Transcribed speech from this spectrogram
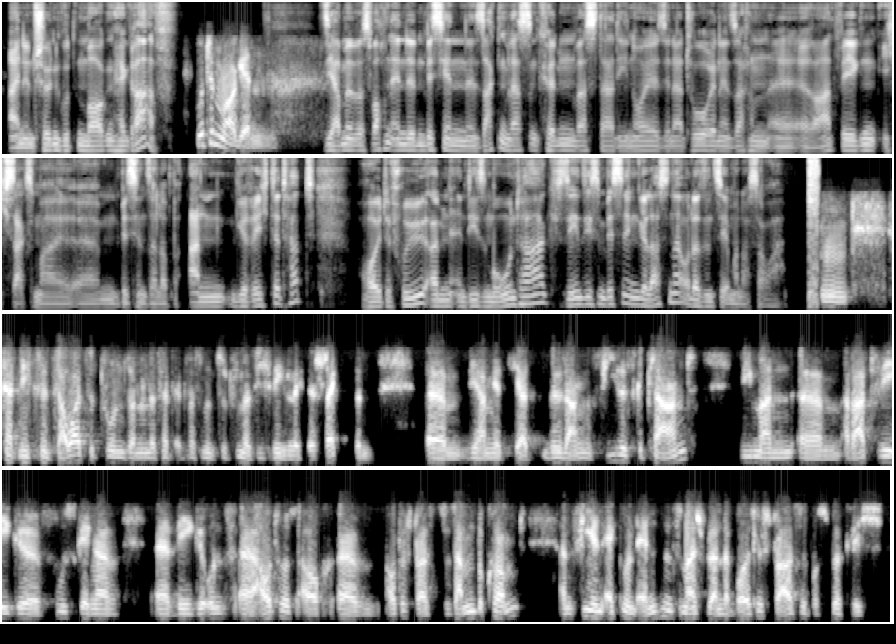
Einen schönen guten Morgen, Herr Graf. Guten Morgen. Sie haben übers Wochenende ein bisschen sacken lassen können, was da die neue Senatorin in Sachen äh, Radwegen, ich sag's mal äh, ein bisschen salopp, angerichtet hat. Heute früh an diesem Montag, sehen Sie es ein bisschen gelassener oder sind Sie immer noch sauer? Hm. Es hat nichts mit sauer zu tun, sondern es hat etwas mit zu tun, dass ich regelrecht erschreckt bin. Ähm, wir haben jetzt ja vieles geplant, wie man ähm, Radwege, Fußgängerwege äh, und äh, Autos, auch ähm, Autostraßen zusammenbekommt. An vielen Ecken und Enden, zum Beispiel an der Beutelstraße, wo es wirklich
